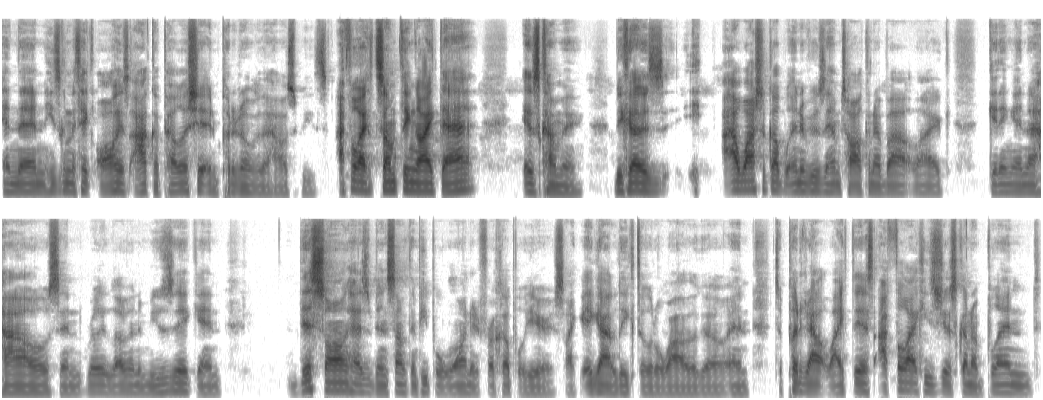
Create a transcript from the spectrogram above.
And then he's gonna take all his acapella shit and put it over the house beats. I feel like something like that is coming because I watched a couple interviews of him talking about like getting in the house and really loving the music. And this song has been something people wanted for a couple years. Like it got leaked a little while ago. And to put it out like this, I feel like he's just gonna blend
